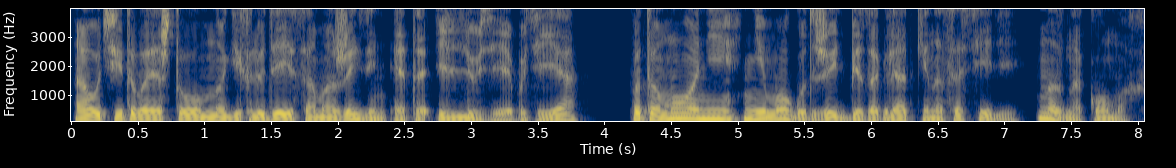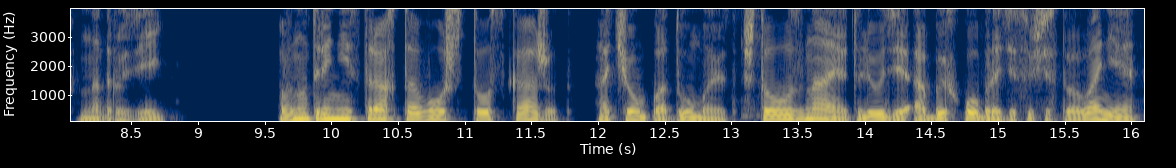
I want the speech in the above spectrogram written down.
А учитывая, что у многих людей сама жизнь – это иллюзия бытия – Потому они не могут жить без оглядки на соседей, на знакомых, на друзей. Внутренний страх того, что скажут, о чем подумают, что узнают люди об их образе существования,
